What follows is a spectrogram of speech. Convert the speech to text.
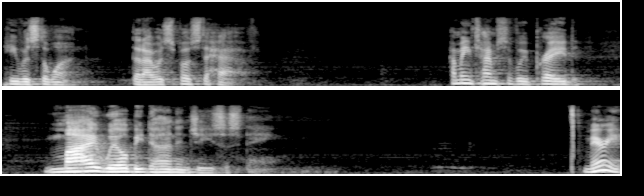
he was the one that I was supposed to have. How many times have we prayed, My will be done in Jesus' name? Mary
